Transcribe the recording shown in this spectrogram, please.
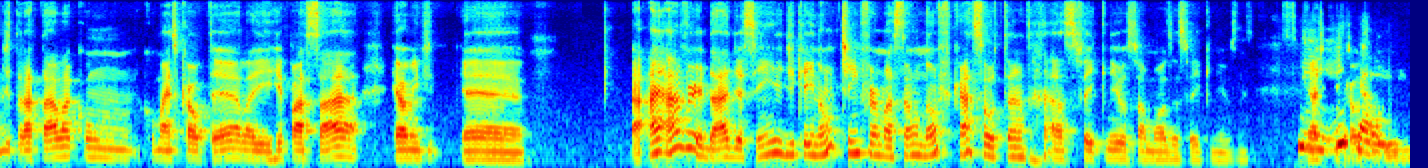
de tratá-la com, com mais cautela e repassar realmente é, a, a, verdade, assim, de quem não tinha informação não ficar soltando as fake news, famosas fake news, né? Sim, então,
